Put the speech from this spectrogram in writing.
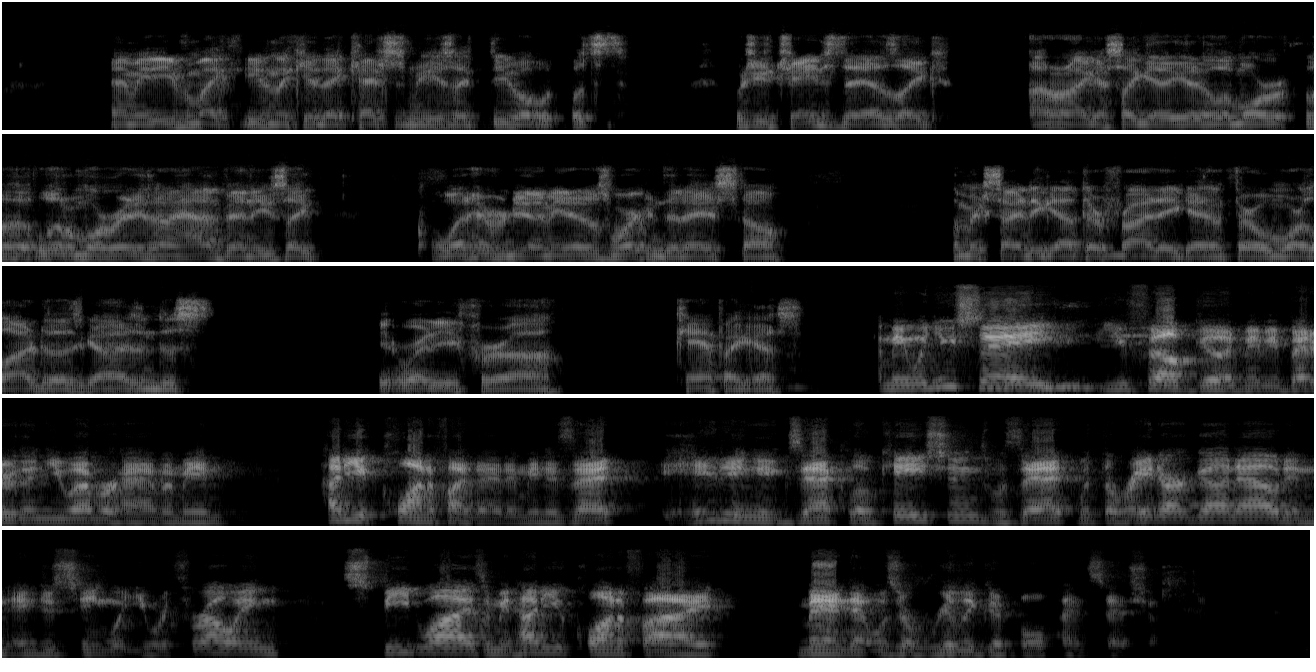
I mean, even my even the kid that catches me, he's like, dude, what's what you change today? I was like, I don't know. I guess I get to get a little more, a little more ready than I have been. He's like, whatever, dude. I mean, it was working today, so I'm excited to get out there Friday again and throw more live to those guys and just get ready for uh, camp, I guess. I mean, when you say you felt good, maybe better than you ever have, I mean, how do you quantify that? I mean, is that hitting exact locations? Was that with the radar gun out and, and just seeing what you were throwing speed wise? I mean, how do you quantify, man, that was a really good bullpen session?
